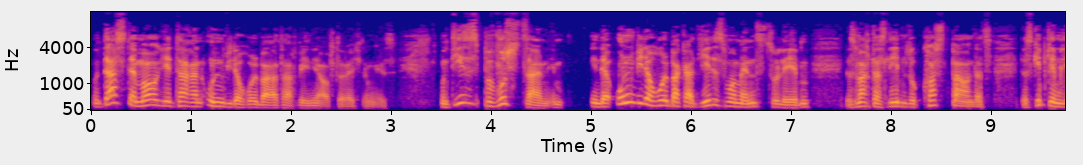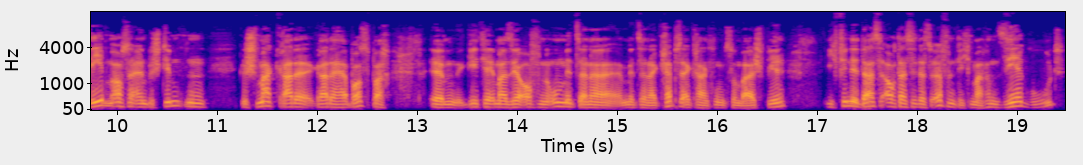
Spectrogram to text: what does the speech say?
Und dass der morgige Tag ein unwiederholbarer Tag weniger auf der Rechnung ist. Und dieses Bewusstsein im in der Unwiederholbarkeit jedes Moments zu leben, das macht das Leben so kostbar und das, das gibt dem Leben auch so einen bestimmten Geschmack. Gerade, gerade Herr Bosbach ähm, geht ja immer sehr offen um mit seiner, mit seiner Krebserkrankung zum Beispiel. Ich finde das auch, dass Sie das öffentlich machen, sehr gut,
